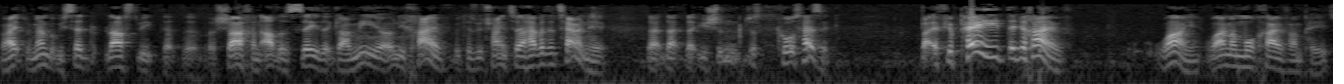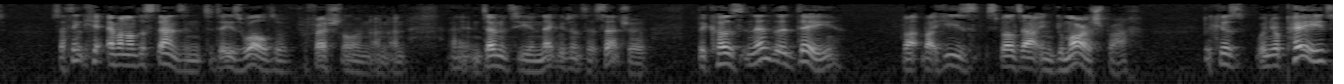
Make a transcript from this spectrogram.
Right? Remember, we said last week that the, the Shach and others say that Garmi are only chayiv because we're trying to have a deterrent here. That, that, that you shouldn't just cause hezek. But if you're paid, then you're chayiv. Why? Why am I more chayiv if I'm paid? So I think everyone understands in today's world of professional and, and, and, and indemnity and negligence, etc. Because in the end of the day, but, but he's spelled out in Gemara Sprach, because when you're paid,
